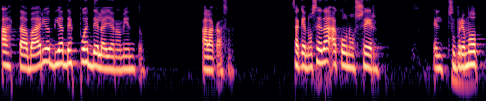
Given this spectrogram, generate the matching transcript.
hasta varios días después del allanamiento a la casa. O sea, que no se da a conocer. El Supremo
